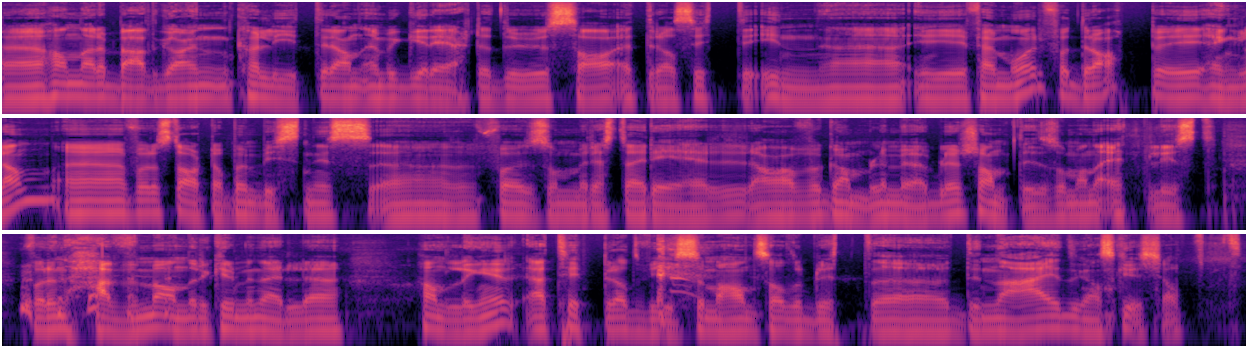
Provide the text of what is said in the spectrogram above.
uh, han derre bad Kaliter han emigrerte til USA etter å ha sittet inne i fem år for drap i England, uh, for å starte opp en business uh, for, som restaurerer av gamle møbler, samtidig som han er etterlyst for en haug med andre kriminelle handlinger. Jeg tipper at visumet hans hadde blitt eh, denied ganske kjapt.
